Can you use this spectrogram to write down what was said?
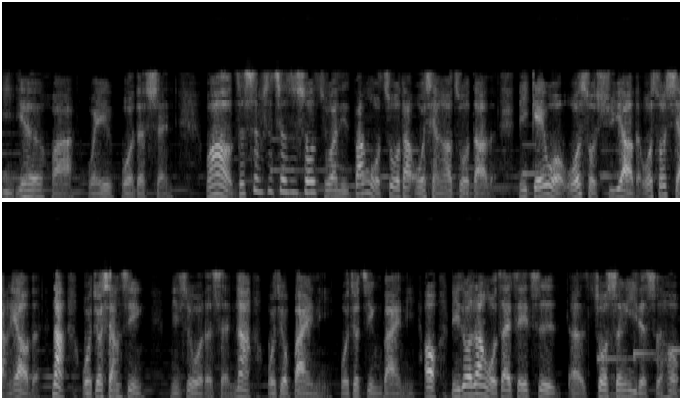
以耶和华为我的神。哇，这是不是就是说，主啊，你帮我做到我想要做到的，你给我我所需要的，我所想要的，那我就相信你是我的神，那我就拜你，我就敬拜你。哦，你若让我在这一次呃做生意的时候，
